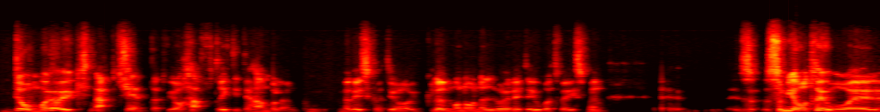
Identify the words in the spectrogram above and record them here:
De har jag ju knappt känt att vi har haft riktigt i handbollen. Med risk för att jag glömmer någon nu och är lite orättvis. Men eh, som jag tror. Eh,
